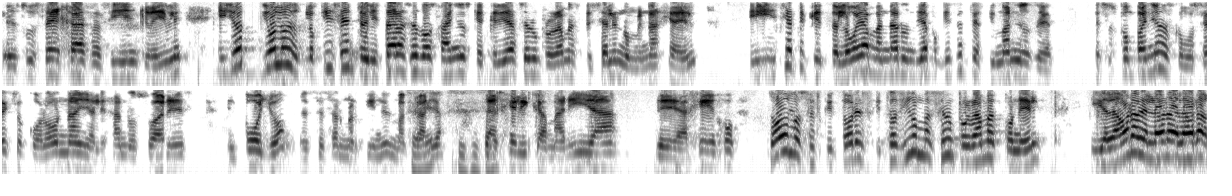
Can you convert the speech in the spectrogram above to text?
en sus cejas, así increíble. Y yo yo lo, lo quise entrevistar hace dos años, que quería hacer un programa especial en homenaje a él. Y fíjate que te lo voy a mandar un día porque hice testimonios de, de sus compañeros como Sergio Corona y Alejandro Suárez, el Pollo, de César Martínez, Macaria, sí, sí, sí. de Angélica María, de Ajenjo, todos los escritores. Entonces íbamos a hacer un programa con él y a la hora de la hora de la hora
